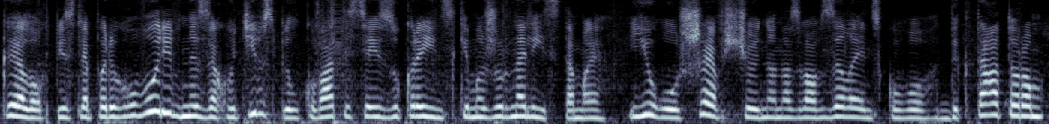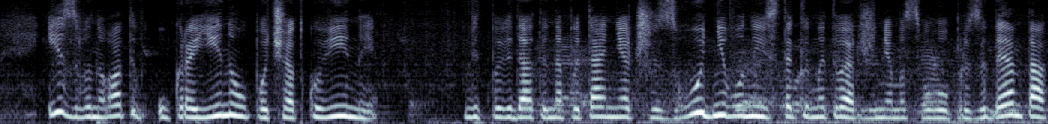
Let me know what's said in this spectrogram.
Келог після переговорів не захотів спілкуватися із українськими журналістами. Його шеф щойно назвав Зеленського диктатором і звинуватив Україну у початку війни. Відповідати на питання, чи згодні вони із такими твердженнями свого президента,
